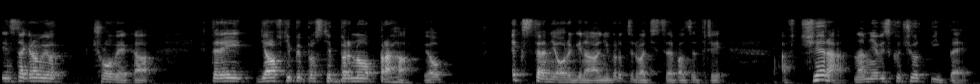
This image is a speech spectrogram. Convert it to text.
Instagramového člověka, který dělal vtipy prostě Brno, Praha, jo, extrémně originální v roce 2023. A včera na mě vyskočil týpek,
